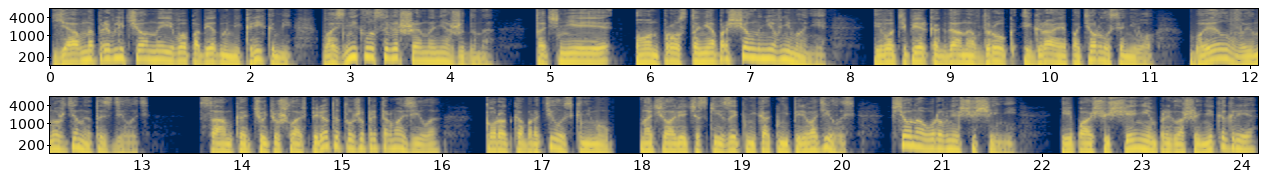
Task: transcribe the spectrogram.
явно привлеченная его победными криками, возникла совершенно неожиданно. Точнее, он просто не обращал на нее внимания. И вот теперь, когда она вдруг, играя, потерлась о него, был вынужден это сделать. Самка чуть ушла вперед и тут же притормозила. Коротко обратилась к нему, на человеческий язык никак не переводилось, все на уровне ощущений. И по ощущениям приглашение к игре.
